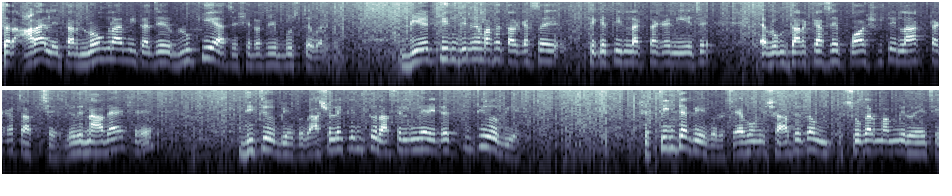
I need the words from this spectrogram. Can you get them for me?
তার আড়ালে, তার নোংরামিটা যে লুকিয়ে আছে, সেটা সে বুঝতে পারেনি। বিয়ের তিন দিনের মাথায় তার কাছে থেকে তিন লাখ টাকা নিয়েছে। এবং তার কাছে পঁয়ষট্টি লাখ টাকা চাচ্ছে। যদি না দেয়, সে দ্বিতীয় বিয়ে করবে। আসলে কিন্তু রাসেল মিয়ার এটা তৃতীয় বিয়ে। সে তিনটা বিয়ে করেছে এবং সাথে তো সুগার মাম্মি রয়েছে।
